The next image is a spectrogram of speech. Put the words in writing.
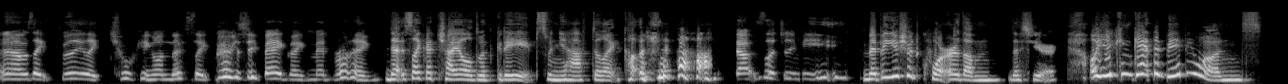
and I was like fully like choking on this like Percy Pig like mid running. That's like a child with grapes when you have to like cut them. That's literally me. Maybe you should quarter them this year. Oh, you can get the baby ones.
